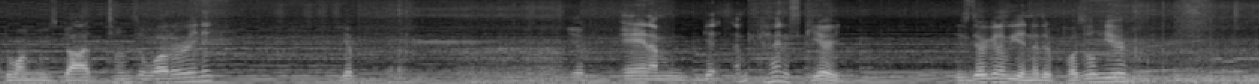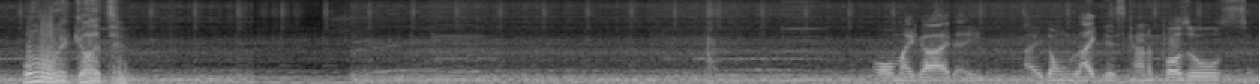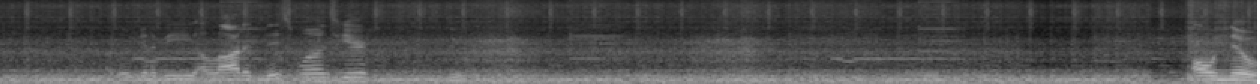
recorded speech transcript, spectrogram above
The one who's got tons of water in it. Yep, Yep. And I'm get I'm kind of scared. Is there gonna be another puzzle here? Oh my god. Oh my god, I I don't like this kind of puzzles. Are there gonna be a lot of this ones here? Oh no.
